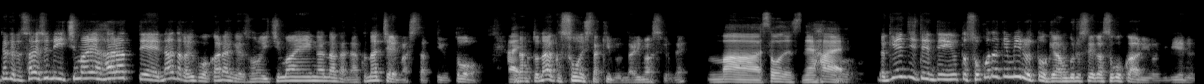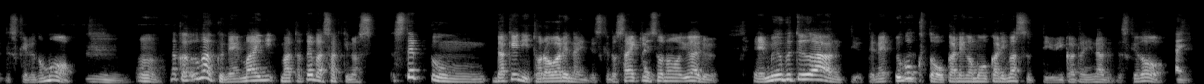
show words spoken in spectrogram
だけど最初に1万円払って、なんだかよくわからないけど、その1万円がなんかなくなっちゃいましたっていうと、はいなんとなく損した気分になりますよね。まあ、そうですね。はい。うん現時点で言うと、そこだけ見るとギャンブル性がすごくあるように見えるんですけれども、うん。うん。なんかうまくね、前に、まあ、例えばさっきのスステップンだけにとらわれないんですけど、最はい近その、いわゆる、えー、move to earn って言ってね、動くとお金が儲かりますっていう言い方になるんですけど、はい、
